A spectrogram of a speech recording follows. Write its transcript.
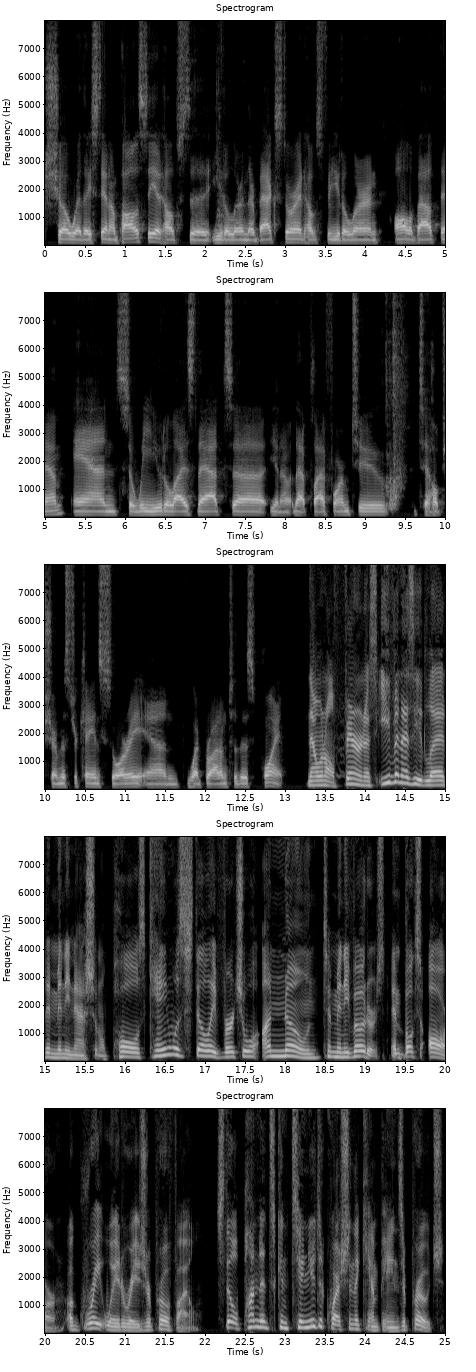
show where they stand on policy. It helps to, you to learn their backstory. It helps for you to learn all about them. And so we utilize that, uh, you know, that platform to to help share Mr. Cain's story and what brought him to this point. Now, in all fairness, even as he led in many national polls, Cain was still a virtual unknown to many voters, and books are a great way to raise your profile. Still, pundits continue to question the campaign's approach.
